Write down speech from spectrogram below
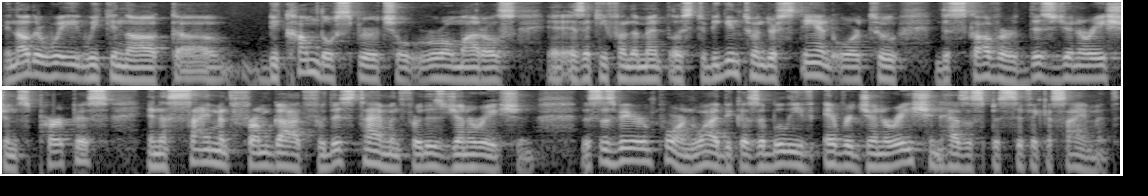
Another way we can uh, uh, become those spiritual role models as a key fundamentalist to begin to understand or to discover this generation's purpose and assignment from God for this time and for this generation. This is very important. Why? Because I believe every generation has a specific assignment.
